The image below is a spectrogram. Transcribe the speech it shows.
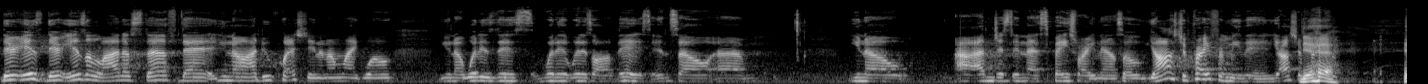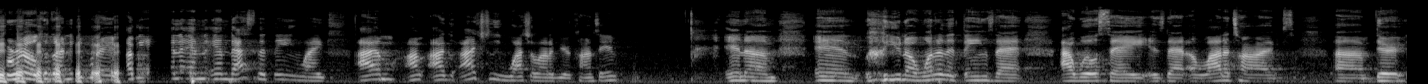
there is there is a lot of stuff that, you know, I do question and I'm like, well, you know, what is this? What is what is all this? And so um, you know, I, I'm just in that space right now. So y'all should pray for me then. Y'all should pray Yeah. For real because I need prayer. I mean, and, and and that's the thing. Like, I'm, I'm I actually watch a lot of your content, and um and you know one of the things that I will say is that a lot of times um there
